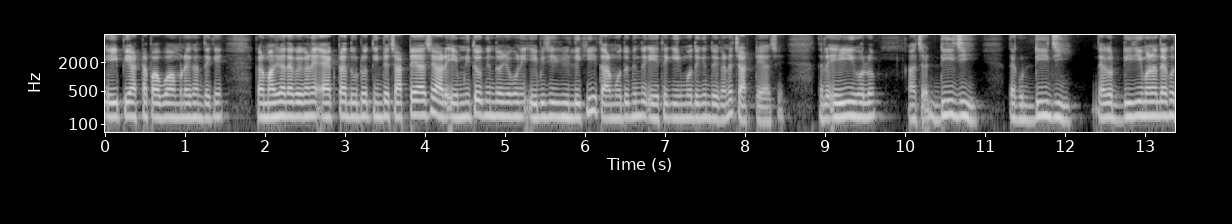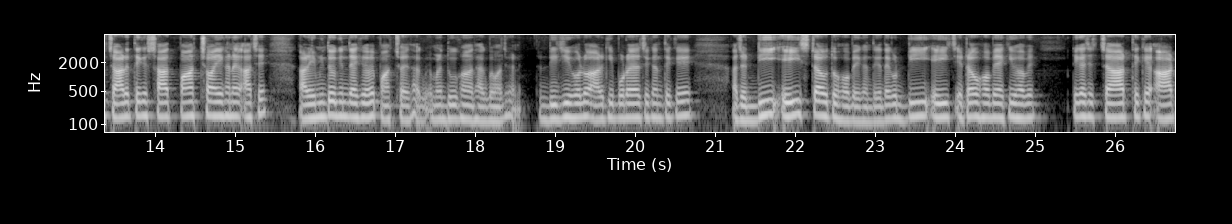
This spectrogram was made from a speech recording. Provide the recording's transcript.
এই পেয়ারটা পাবো আমরা এখান থেকে। কারণ মাঝখানে দেখো এখানে একটা, দুটো, তিনটে, চারটে আছে, আর এমনিতেও কিন্তু যখন এবিসি লিখি, তার মধ্যে কিন্তু এ থেকে ইর মধ্যে কিন্তু এখানে চারটে আছে। তাহলে এই হলো আচ্ছা ডিজি দেখো ডিজি দেখো ডিজি মানে দেখো চার থেকে সাত, পাঁচ, ছয় এখানে আছে, আর এমনিতেও কিন্তু একইভাবে পাঁচ, ছয় থাকবে মানে দুখানা থাকবে মাঝখানে। ডিজি হলো আর কি পড়ে আছে এখান থেকে? আচ্ছা ডি এইচটাও তো হবে এখান থেকে। দেখো ডি এইচ এটাও হবে একইভাবে, ঠিক আছে? চার থেকে আট,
